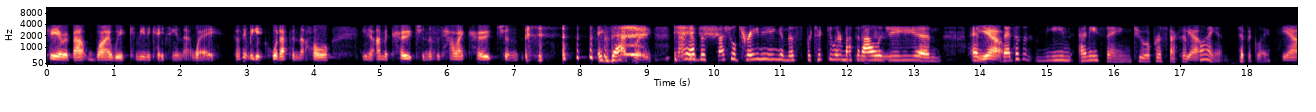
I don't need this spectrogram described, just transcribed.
clear about why we're communicating in that way. 'Cause I think we get caught up in that whole, you know, I'm a coach and this is how I coach and exactly. And I have this special training and this particular methodology and and Mm-hmm. Yeah. that doesn't mean anything to a prospective Yeah. client typically. yeah,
